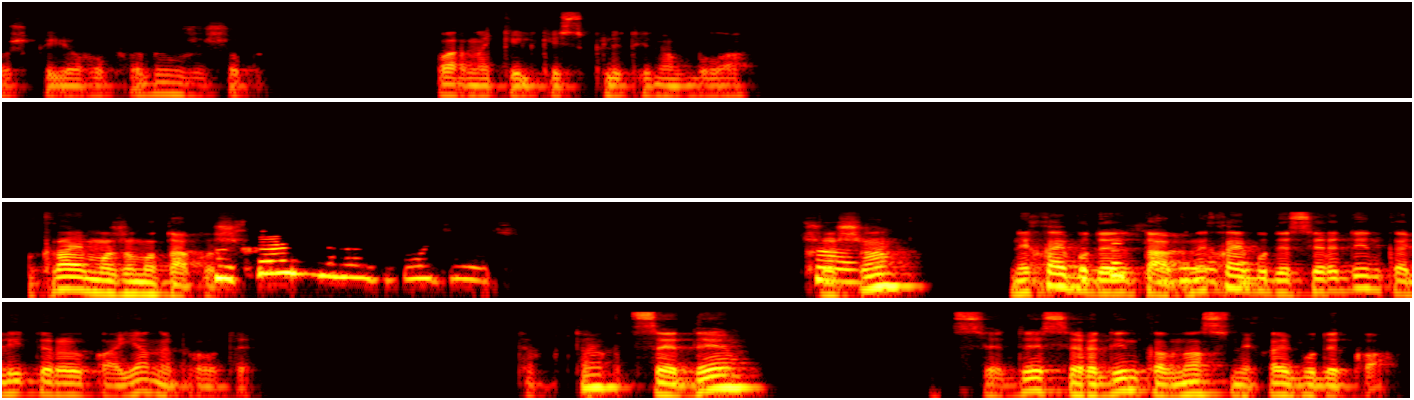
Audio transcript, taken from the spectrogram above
Трошки його продовжу, щоб парна кількість клітинок була. Край можемо також. Пускай у нас будет Що, що? Нехай буде Нехай так, нехай буде серединка літерою К, я не проти. Так, так, це Д. Це Д, серединка в нас нехай буде К.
